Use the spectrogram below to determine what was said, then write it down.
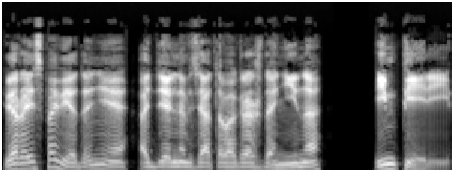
вероисповедание отдельно взятого гражданина империи.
